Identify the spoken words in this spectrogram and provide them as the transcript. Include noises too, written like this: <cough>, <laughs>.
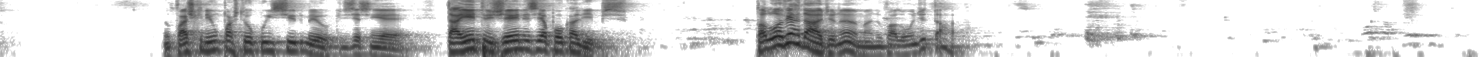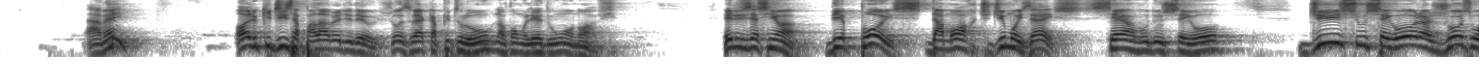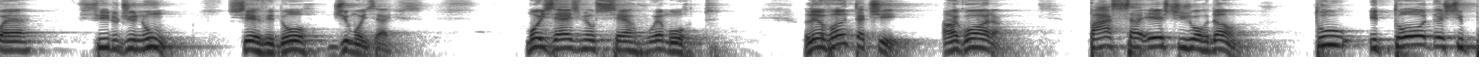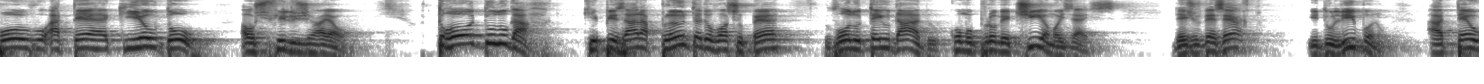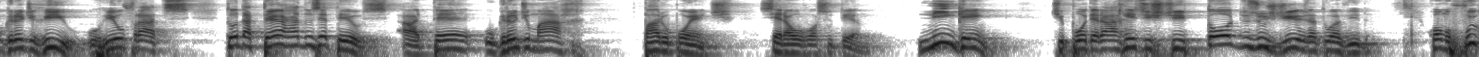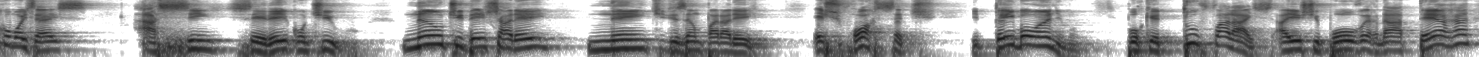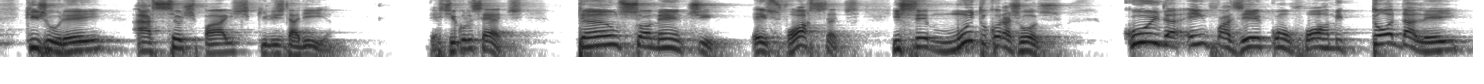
Não faz que nenhum pastor conhecido meu, que dizia assim, é, está entre Gênesis e Apocalipse. Falou a verdade, né? Mas não falou onde está. Amém? Olha o que diz a palavra de Deus. Josué capítulo 1, nós vamos ler do 1 ao 9. Ele diz assim, ó: Depois da morte de Moisés, servo do Senhor, disse o Senhor a Josué, filho de Num, servidor de Moisés: Moisés, meu servo, é morto. Levanta-te agora, passa este Jordão, tu e todo este povo, a terra que eu dou aos filhos de Israel: Todo lugar que pisar a planta do vosso pé, vou-lo tenho dado, como prometia Moisés, desde o deserto e do Líbano até o grande rio, o rio Eufrates, toda a terra dos heteus, até o grande mar para o poente, será o vosso termo. Ninguém te poderá resistir todos os dias da tua vida. Como fui com Moisés, assim serei contigo. Não te deixarei, nem te desampararei. Esforça-te e tem bom ânimo, porque tu farás a este povo herdar a terra que jurei a seus pais que lhes daria. Versículo 7. Tão somente esforça-te e ser muito corajoso. Cuida em fazer conforme toda a lei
